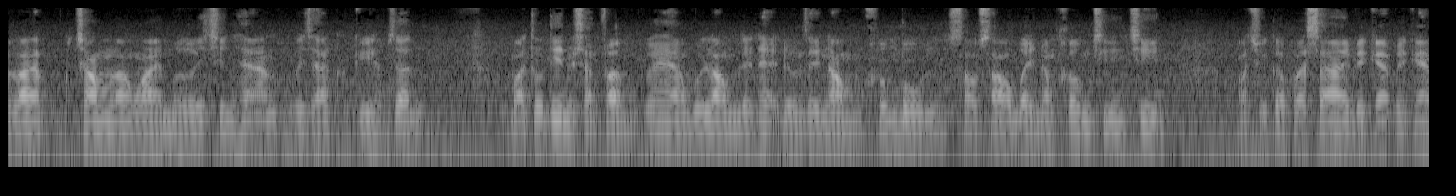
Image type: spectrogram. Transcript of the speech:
loa trong loa ngoài mới chính hãng với giá cực kỳ hấp dẫn mọi thông tin về sản phẩm của khách hàng vui lòng liên hệ đường dây nóng 04 66 750 999 hoặc truy cập website www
